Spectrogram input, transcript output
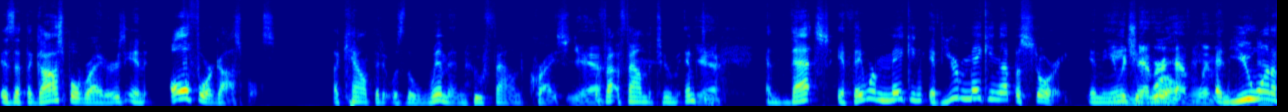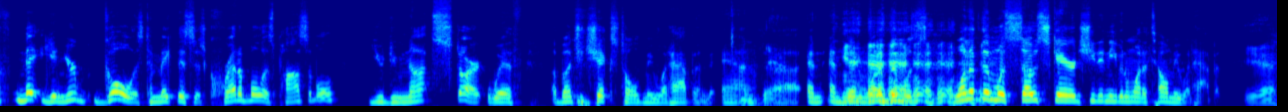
is that the gospel writers in all four gospels account that it was the women who found Christ, Yeah. fo- found the tomb empty. yeah, And that's if they were making, if you're making up a story in the you ancient world, and you want to make, and your goal is to make this as credible as possible, you do not start with a bunch of chicks told me what happened, and Yeah. uh, and and then one of them was one of them was so scared she didn't even want to tell me what happened. Yeah.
